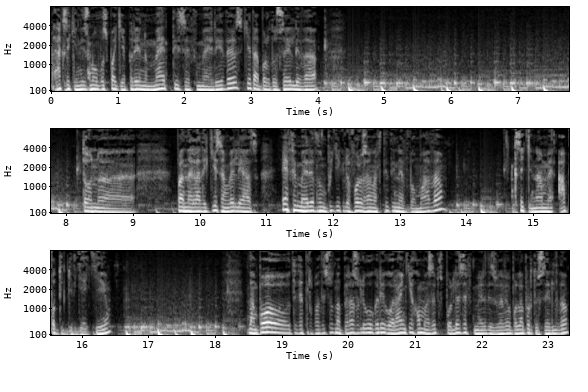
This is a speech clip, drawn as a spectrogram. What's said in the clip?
Θα ξεκινήσουμε όπως είπα και πριν με τις εφημερίδες και τα πρωτοσέλιδα των ε, πανελλαδικής εμβέλειας εφημερίδων που κυκλοφόρησαν αυτή την εβδομάδα. Ξεκινάμε από την Κυριακή. Να πω ότι θα προσπαθήσω να περάσω λίγο γρήγορα, αν και έχω μαζέψει πολλές εφημερίδες βέβαια, πολλά πρωτοσέλιδα.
